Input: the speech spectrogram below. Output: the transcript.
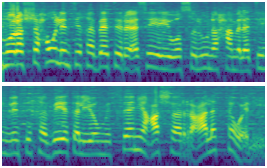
مرشحو الانتخابات الرئاسية يواصلون حملتهم الانتخابية اليوم الثاني عشر على التوالي.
